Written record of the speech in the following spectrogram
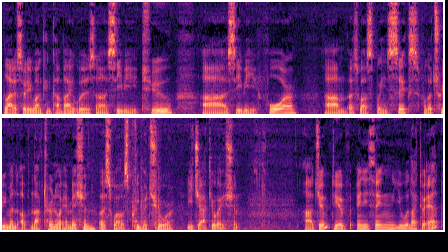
Bladder 31 can combine with uh, CV2, uh, CV4, um, as well as spleen 6 for the treatment of nocturnal emission as well as premature ejaculation. Uh, Jim, do you have anything you would like to add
